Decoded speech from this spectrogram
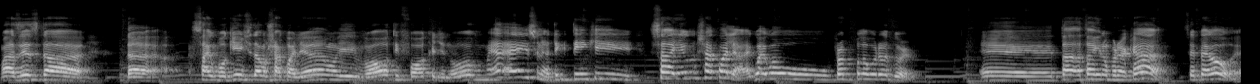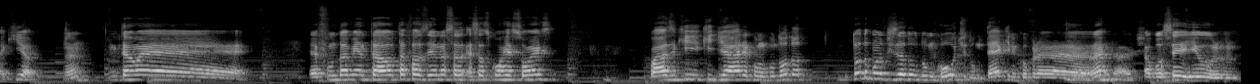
Mas às vezes dá, dá, sai um pouquinho, a gente dá um chacoalhão e volta e foca de novo. É, é isso, né? Tem, que- tem que sair e chacoalhar. É igual, igual o próprio colaborador. É, tá, tá indo pra cá, você pega, ô, aqui, ó. Né? Então é, é fundamental tá fazendo essa- essas correções quase que, que diária, com, com todo, todo mundo precisa de um coach, de um técnico pra, É né? verdade. Pra você e eu.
